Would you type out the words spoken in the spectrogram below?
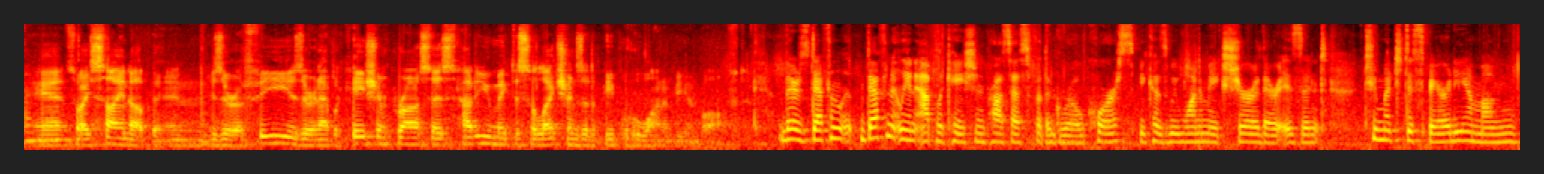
uh-huh. and so I sign up, and is there a fee? Is there an application process? How do you make the selections of the people who want to be involved? There's definitely definitely an application process for the Grow course because we want to make sure there isn't too much disparity among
